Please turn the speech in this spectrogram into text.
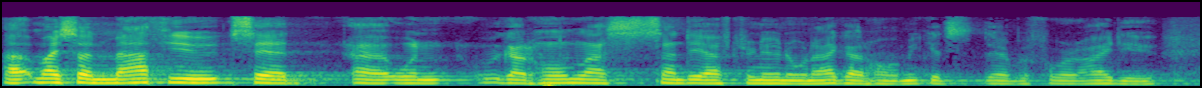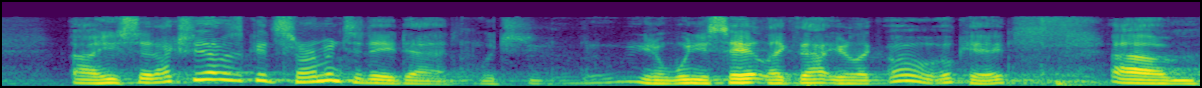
Uh, my son Matthew said uh, when we got home last Sunday afternoon, and when I got home, he gets there before I do, uh, he said, Actually, that was a good sermon today, Dad. Which, you know, when you say it like that, you're like, Oh, okay. Um,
